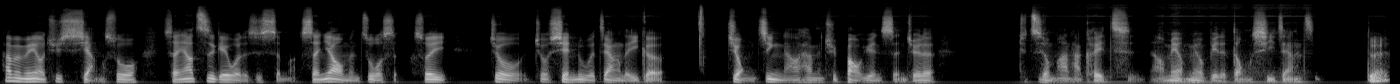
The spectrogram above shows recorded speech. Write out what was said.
他们没有去想说神要赐给我的是什么，神要我们做什么，所以就就陷入了这样的一个窘境，然后他们去抱怨神，觉得就只有玛拿可以吃，然后没有没有别的东西这样子。对，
